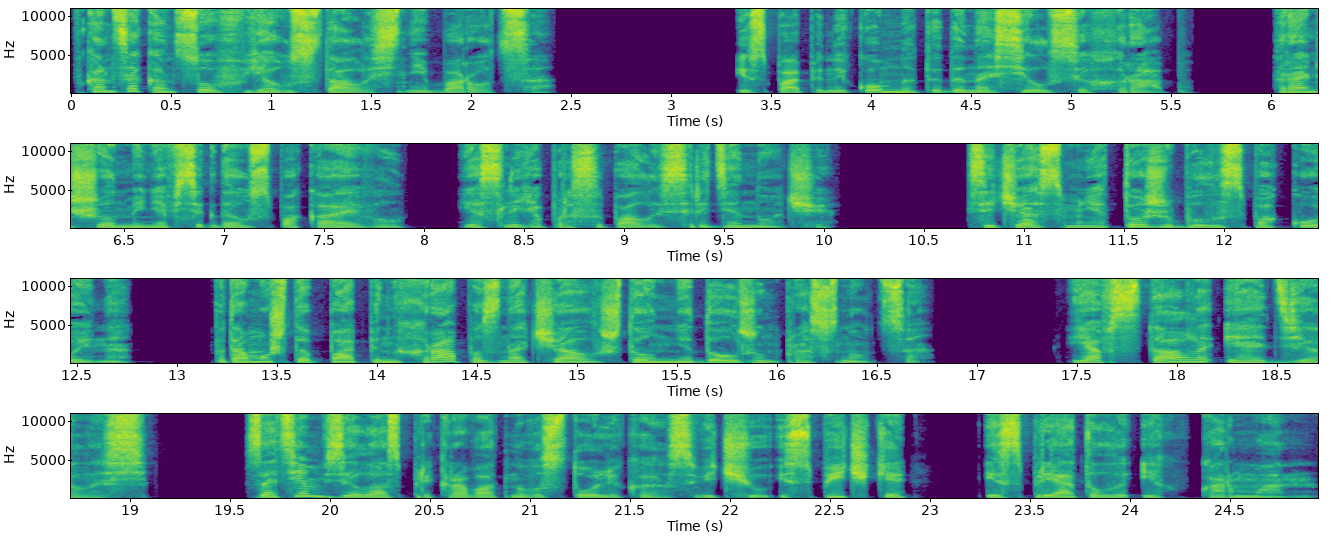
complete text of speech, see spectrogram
В конце концов, я устала с ней бороться. Из папиной комнаты доносился храп. Раньше он меня всегда успокаивал, если я просыпалась среди ночи. Сейчас мне тоже было спокойно, потому что папин храп означал, что он не должен проснуться. Я встала и оделась. Затем взяла с прикроватного столика свечу и спички и спрятала их в карман.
